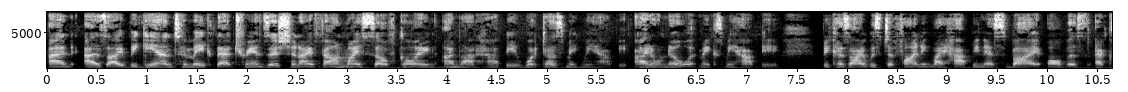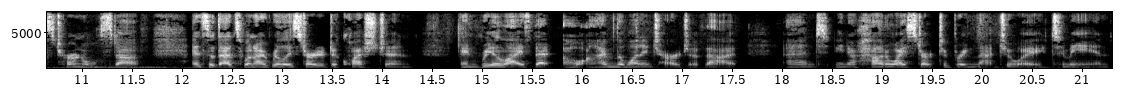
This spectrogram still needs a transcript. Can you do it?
And as I began to make that transition, I found myself going, I'm not happy. What does make me happy? I don't know what makes me happy because I was defining my happiness by all this external stuff. And so that's when I really started to question and realize that, oh, I'm the one in charge of that. And, you know, how do I start to bring that joy to me? And,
